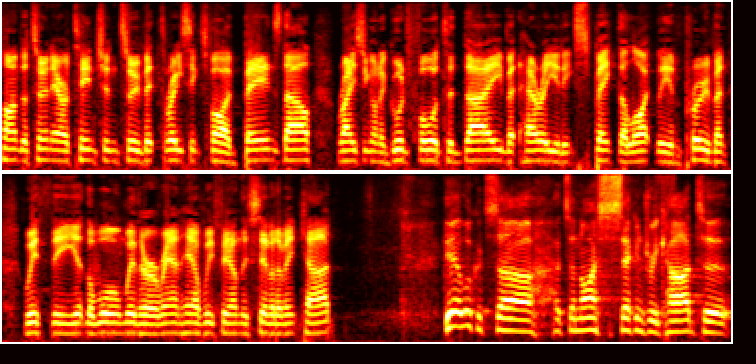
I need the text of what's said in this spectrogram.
time to turn our attention to Bet 365 Bairnsdale, racing on a good forward today. But Harry, you'd expect a likely improvement with the the warm weather around. How have we found this seven event card? Yeah, look, it's uh, it's a nice secondary card to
